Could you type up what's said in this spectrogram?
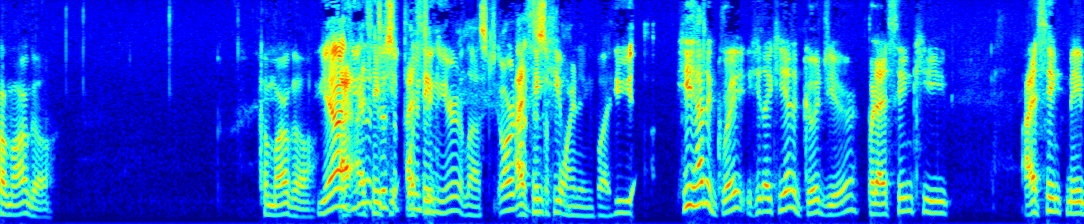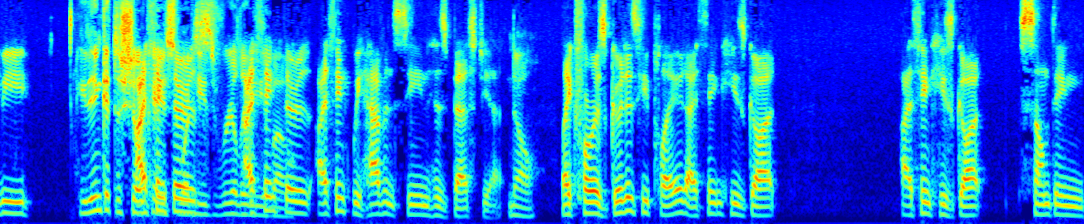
Camargo Camargo Yeah, he I had a disappointing think year last year. Or I not think he- disappointing, but he he had a great he like he had a good year, but I think he I think maybe he didn't get to showcase what he's really I think about. there's I think we haven't seen his best yet. No, Like for as good as he played, I think he's got I think he's got something.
